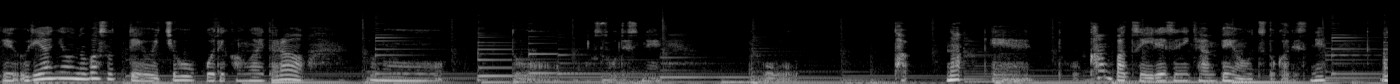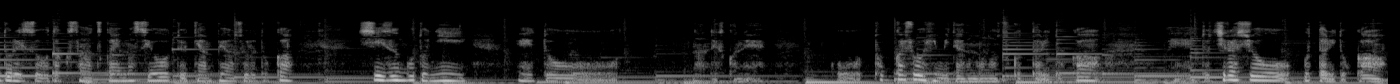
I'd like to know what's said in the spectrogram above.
で、売り上げを伸ばすっていう一方向で考えたら、その、とそうですね、こう、た、な、えー、と、間髪入れずにキャンペーンを打つとかですね、まドレスをたくさん扱いますよというキャンペーンをするとか、シーズンごとに、えっ、ー、と、何ですかね、こう、特化商品みたいなものを作ったりとか、えっ、ー、と、チラシを売ったりとか、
